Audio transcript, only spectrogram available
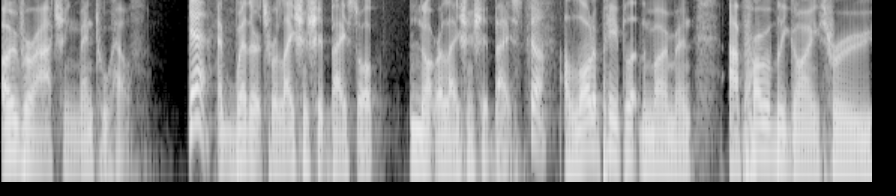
overarching mental health, yeah, and whether it's relationship based or not relationship based. Sure. A lot of people at the moment are probably going through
